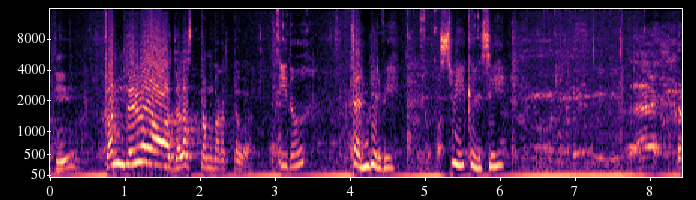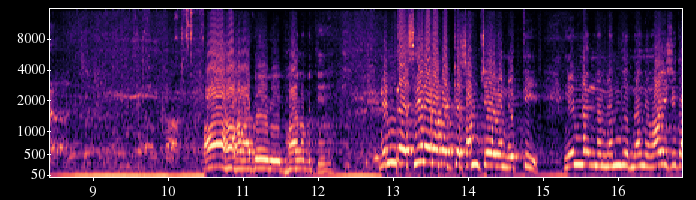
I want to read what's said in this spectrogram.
ಭಾನುಮತಿ ತಂದಿರುವೆಯ ಜಲಸ್ತಂಭ ರತ್ನವ ಇದು ತಂದಿರುವೆ ಸ್ವೀಕರಿಸಿ. ಆಹಾ ದೇವಿ ಭಾನುಮತಿ ನಿನ್ನ ಸೀರದ ಬಗ್ಗೆ ಸಂಶಯವನ್ನೆತ್ತಿ ನಿನ್ನನ್ನು ನಂದು ನನ್ನ ವಾಯಿಸಿದ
